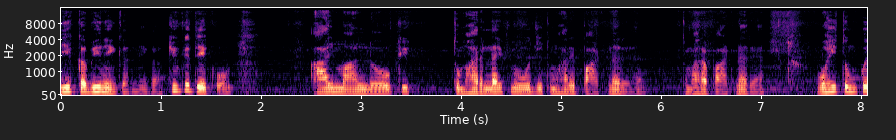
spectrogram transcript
ये कभी नहीं करने का। क्योंकि देखो आज मान लो कि तुम्हारे लाइफ में वो जो तुम्हारे पार्टनर है, तुम्हारा पार्टनर है, वही तुमको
